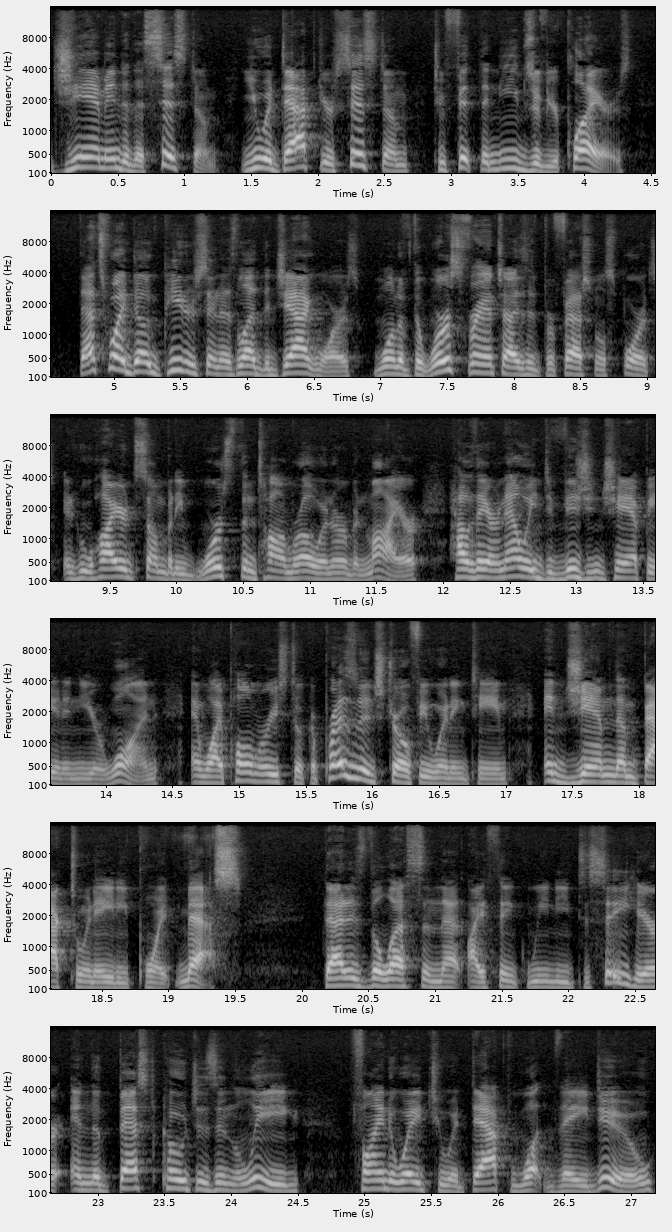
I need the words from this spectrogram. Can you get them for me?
jam into the system. You adapt your system to fit the needs of your players. That's why Doug Pederson has led the Jaguars, one of the worst franchises in professional sports, and who hired somebody worse than Tom Rowe and Urban Meyer, how they are now a division champion in year one, and why Paul Maurice took a President's Trophy winning team and jammed them back to an 80 point mess. That is the lesson that I think we need to see here, and the best coaches in the league find a way to adapt what they do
